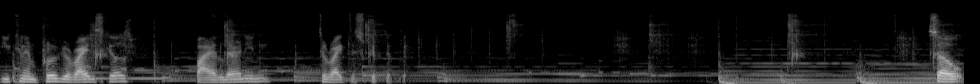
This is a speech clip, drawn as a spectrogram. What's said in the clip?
you can improve your writing skills by learning to write descriptively. So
